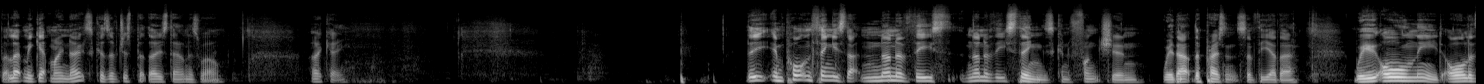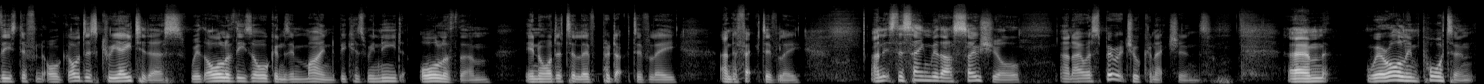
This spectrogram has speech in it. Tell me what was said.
but let me get my notes because I've just put those down as well. Okay. The important thing is that none of these none of these things can function without the presence of the other. We all need all of these different organs. God has created us with all of these organs in mind because we need all of them in order to live productively and effectively. And it's the same with our social and our spiritual connections. Um, we're all important,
